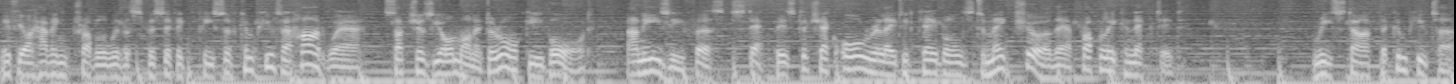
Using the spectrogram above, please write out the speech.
If you're having trouble with a specific piece of computer hardware, such as your monitor or keyboard, an easy first step is to check all related cables to make sure they're properly connected. Restart the computer.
